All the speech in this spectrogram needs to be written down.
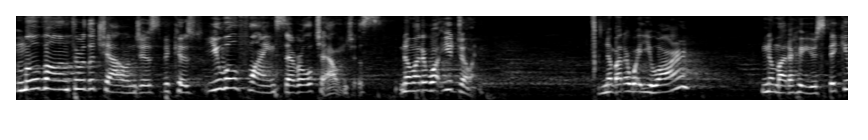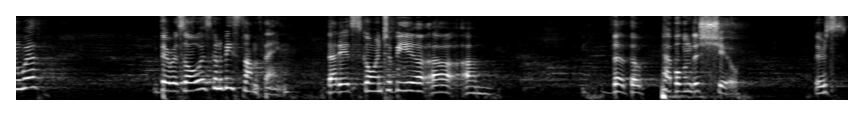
move on through the challenges because you will find several challenges, no matter what you're doing. No matter where you are, no matter who you're speaking with, there is always going to be something that it's going to be a, a, um, the, the pebble in the shoe. There's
